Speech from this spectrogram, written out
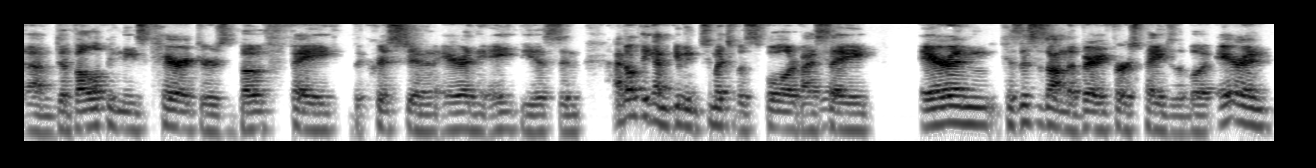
um, developing these characters, both Faith, the Christian, and Aaron, the atheist. And I don't think I'm giving too much of a spoiler if I yep. say Aaron, because this is on the very first page of the book. Aaron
